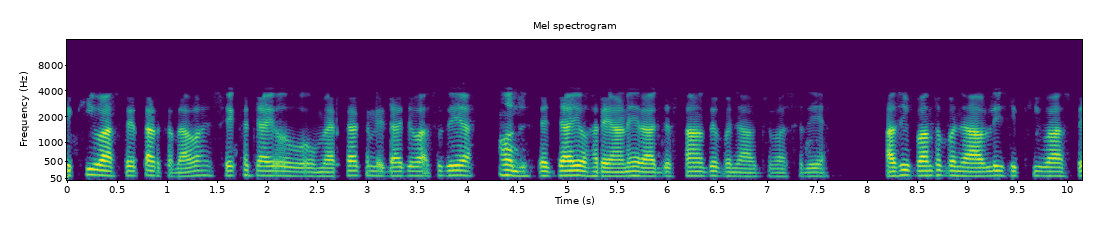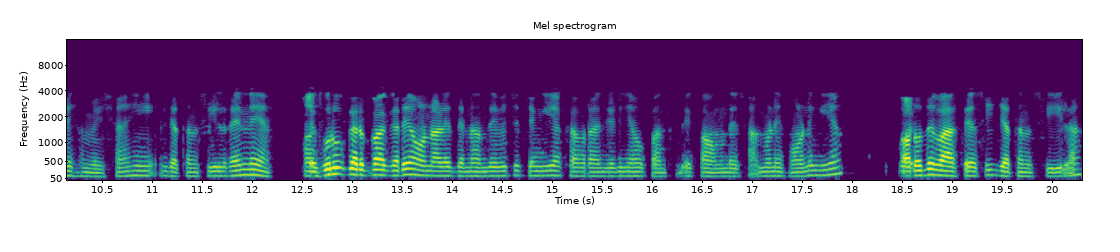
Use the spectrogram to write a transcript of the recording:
ਸਿੱਖੀ ਵਾਸਤੇ ਧੜਕਦਾ ਵਾ। ਸਿੱਖ ਚਾਹੇ ਉਹ ਅਮਰੀਕਾ ਕੈਨੇਡਾ 'ਚ ਵੱਸਦੇ ਆ ਹਾਂਜੀ। ਤੇ ਚਾਹੇ ਉਹ ਹਰਿਆਣੇ ਰਾਜਸਥਾਨ ਤੇ ਪੰਜਾਬ 'ਚ ਵੱਸਦੇ ਆ। ਅਸੀਂ ਪੰਥ ਪੰਜਾਬ ਲਈ ਸਿੱਖੀ ਵਾਸਤੇ ਹਮੇਸ਼ਾ ਹੀ ਯਤਨਸ਼ੀਲ ਰਹਿੰਦੇ ਆ। ਤੇ। ਗੁਰੂ ਕਿਰਪਾ ਕਰੇ ਆਉਣ ਵਾਲੇ ਦਿਨਾਂ ਦੇ ਵਿੱਚ ਚੰਗੀਆਂ ਖਬਰਾਂ ਜਿਹੜੀਆਂ ਉਹ ਪੰਥ ਦੇ ਕੌਮ ਦੇ ਸਾਹਮਣੇ ਹੋਣਗੀਆਂ। ਔਰ ਉਹਦੇ ਵਾਸਤੇ ਅਸੀਂ ਯਤਨਸ਼ੀਲ ਆ।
